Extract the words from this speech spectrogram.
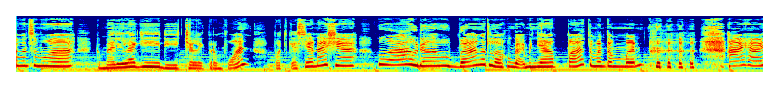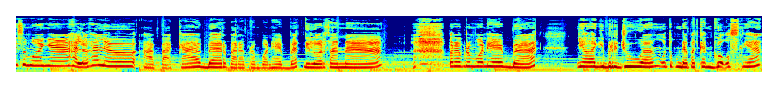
teman-teman semua, kembali lagi di Celik Perempuan, podcastnya Nasya. Wah, udah lama banget loh aku nggak menyapa teman-teman. hai hai semuanya, halo halo, apa kabar para perempuan hebat di luar sana? Para perempuan hebat yang lagi berjuang untuk mendapatkan goalsnya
